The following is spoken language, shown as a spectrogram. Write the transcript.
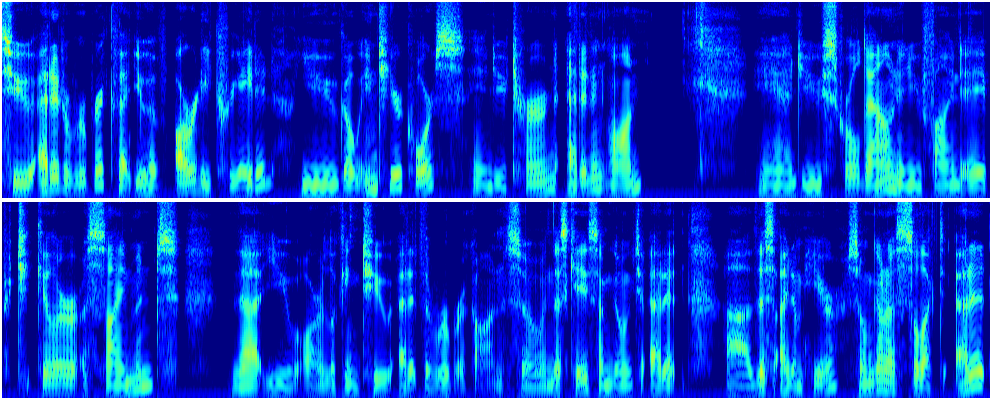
To edit a rubric that you have already created, you go into your course and you turn editing on and you scroll down and you find a particular assignment that you are looking to edit the rubric on. So in this case, I'm going to edit uh, this item here. So I'm going to select edit.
